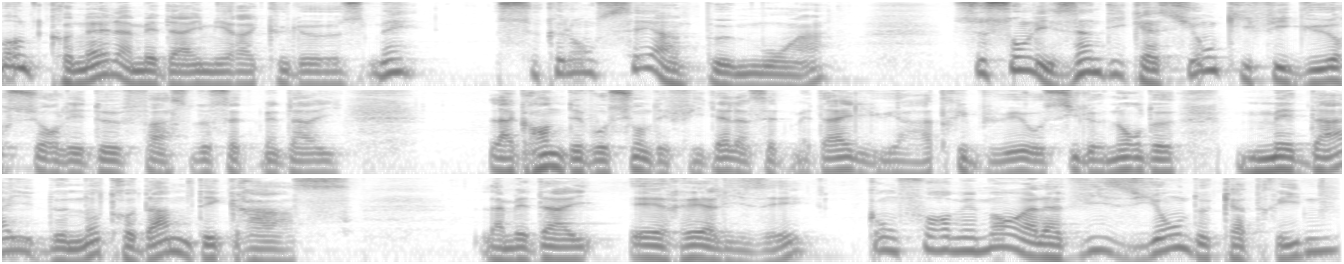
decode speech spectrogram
monde connaît la médaille miraculeuse, mais ce que l'on sait un peu moins, ce sont les indications qui figurent sur les deux faces de cette médaille. La grande dévotion des fidèles à cette médaille lui a attribué aussi le nom de médaille de Notre-Dame des Grâces. La médaille est réalisée conformément à la vision de Catherine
